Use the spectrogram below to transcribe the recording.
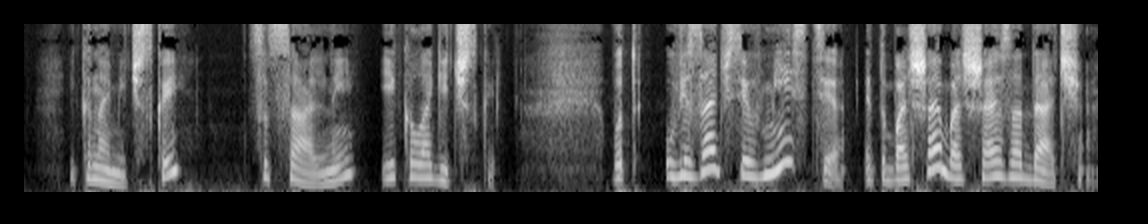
– экономической, социальной и экологической. Вот увязать все вместе – это большая-большая задача.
